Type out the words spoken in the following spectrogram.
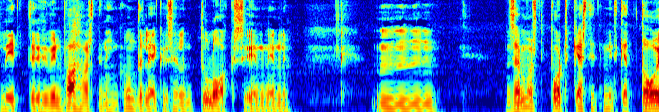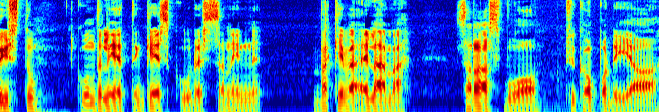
liittyy hyvin vahvasti niihin kuuntelijakyselyn tuloksiin, niin mm, no semmoiset podcastit, mitkä toistu kuuntelijoiden keskuudessa, niin Väkevä elämä, Sarasvuo, Psykopodia,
